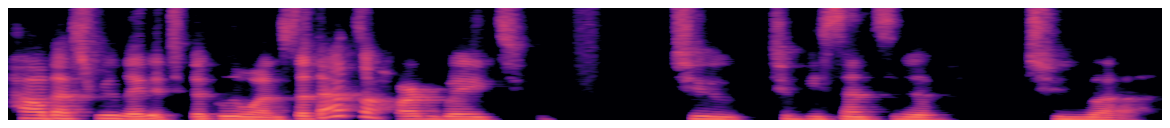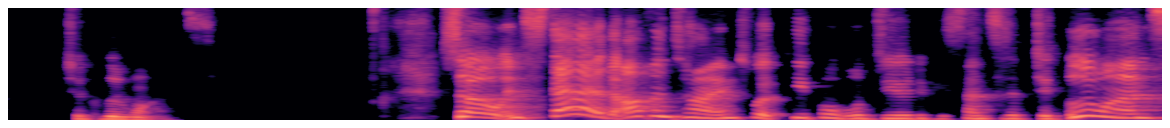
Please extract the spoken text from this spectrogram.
how that's related to the gluon. So that's a hard way to, to, to be sensitive to, uh, to gluons. So instead, oftentimes, what people will do to be sensitive to gluons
